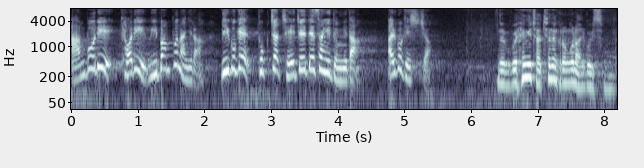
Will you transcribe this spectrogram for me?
안보리 결의 위반뿐 아니라 미국의 독자 제재 대상이 됩니다. 알고 계시죠? 네, 그 행위 자체는 그런 걸 알고 있습니다.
